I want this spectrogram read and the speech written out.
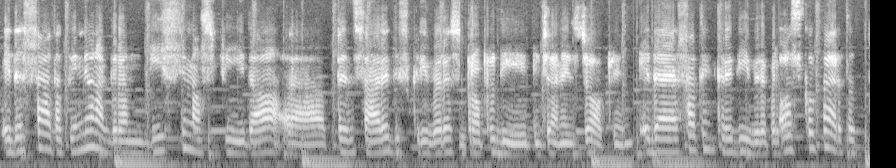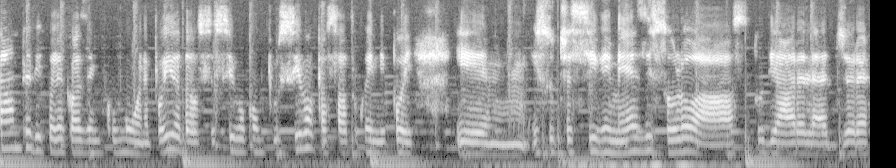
ed è stata quindi una grandissima sfida eh, pensare di scrivere proprio di, di Janis Joplin ed è stato incredibile perché ho scoperto tante di quelle cose in comune. Poi io da ossessivo compulsivo ho passato quindi poi i, ehm, i successivi mesi solo a studiare, leggere,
